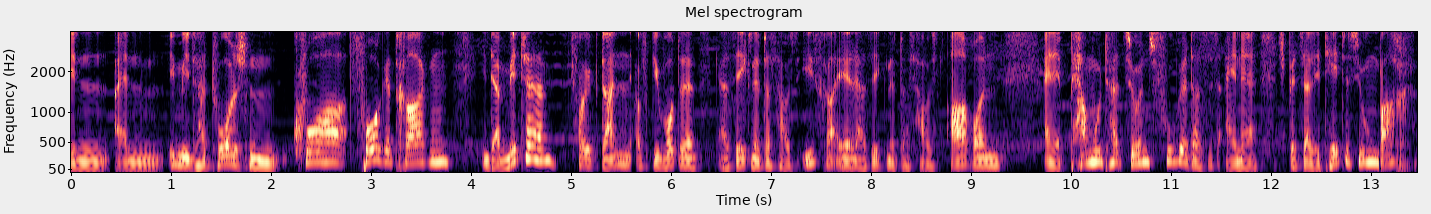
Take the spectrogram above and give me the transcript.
in einem imitatorischen Chor vorgetragen. In der Mitte folgt dann auf die Worte, er segnet das Haus Israel, er segnet das Haus Aaron, eine Permutationsfuge, das ist eine Spezialität des Jungbach,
